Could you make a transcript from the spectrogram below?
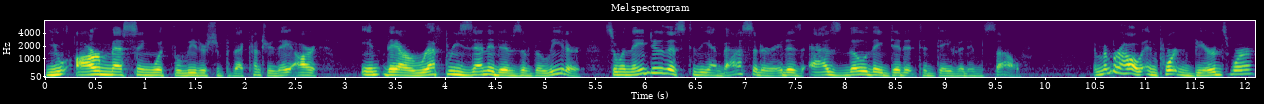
you are messing with the leadership of that country. They are in, they are representatives of the leader. So when they do this to the ambassador, it is as though they did it to David himself. Remember how important beards were?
